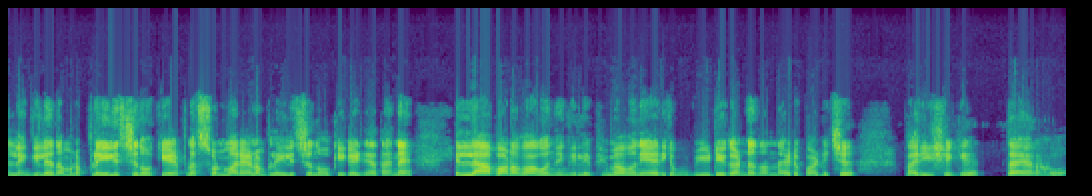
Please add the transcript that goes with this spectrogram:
അല്ലെങ്കിൽ നമ്മുടെ പ്ലേലിസ്റ്റ് നോക്കിയ പ്ലസ് വൺ മലയാളം പ്ലേലിസ്റ്റ് നോക്കി കഴിഞ്ഞാൽ തന്നെ എല്ലാ പാഠഭാഗവും നിങ്ങൾക്ക് ലഭ്യമാവുന്നതായിരിക്കും. വീഡിയോ കണ്ട് നന്നായിട്ട് പഠിച്ച് പരീക്ഷയ്ക്ക് തയ്യാറാവുക.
